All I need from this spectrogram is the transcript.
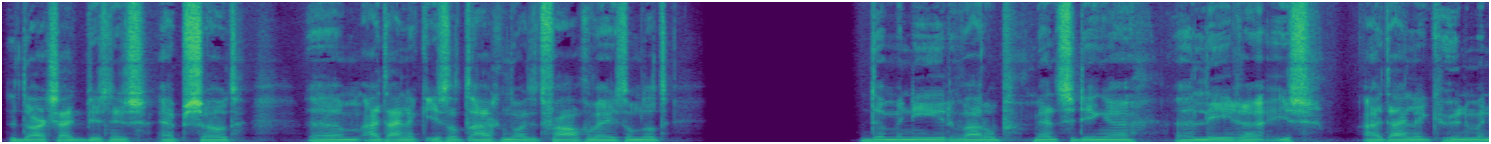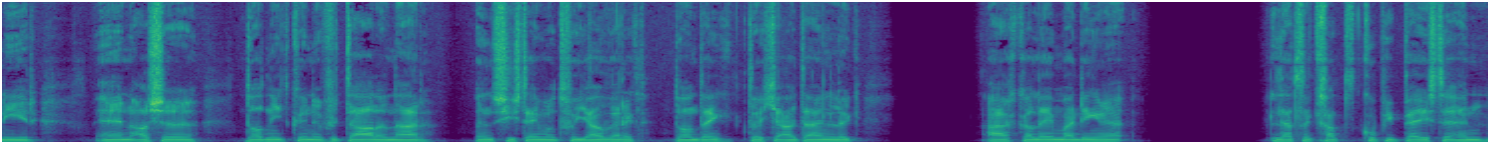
de Dark Side Business episode. Um, uiteindelijk is dat eigenlijk nooit het verhaal geweest, omdat de manier waarop mensen dingen uh, leren is uiteindelijk hun manier. En als je dat niet kunnen vertalen naar een systeem wat voor jou werkt, dan denk ik dat je uiteindelijk eigenlijk alleen maar dingen letterlijk gaat copy-pasten. En,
